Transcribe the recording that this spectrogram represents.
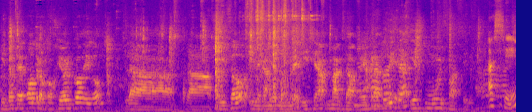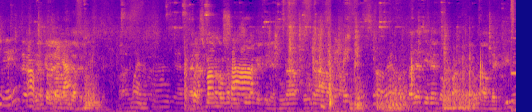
Y entonces otro cogió el código, la, la actualizó y le cambió el nombre y se llama Markdown. Es gratuita y es muy fácil. ¿Ah, sí? Ah, es pues totalmente accesible. Bueno, Además, pues tiene una vamos a... que tienes una, una, en la pantalla tienes dos partes, una donde escribes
